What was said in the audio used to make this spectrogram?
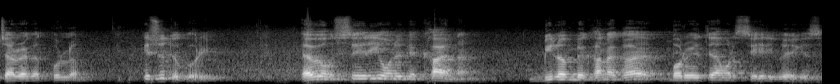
চার রাকাত পড়লাম। কিছু তো করি। এবং সেরি অনেকে খায় না। বিলম্বে খানা খায়, বড় এতে আমার সেহরি হয়ে গেছে।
